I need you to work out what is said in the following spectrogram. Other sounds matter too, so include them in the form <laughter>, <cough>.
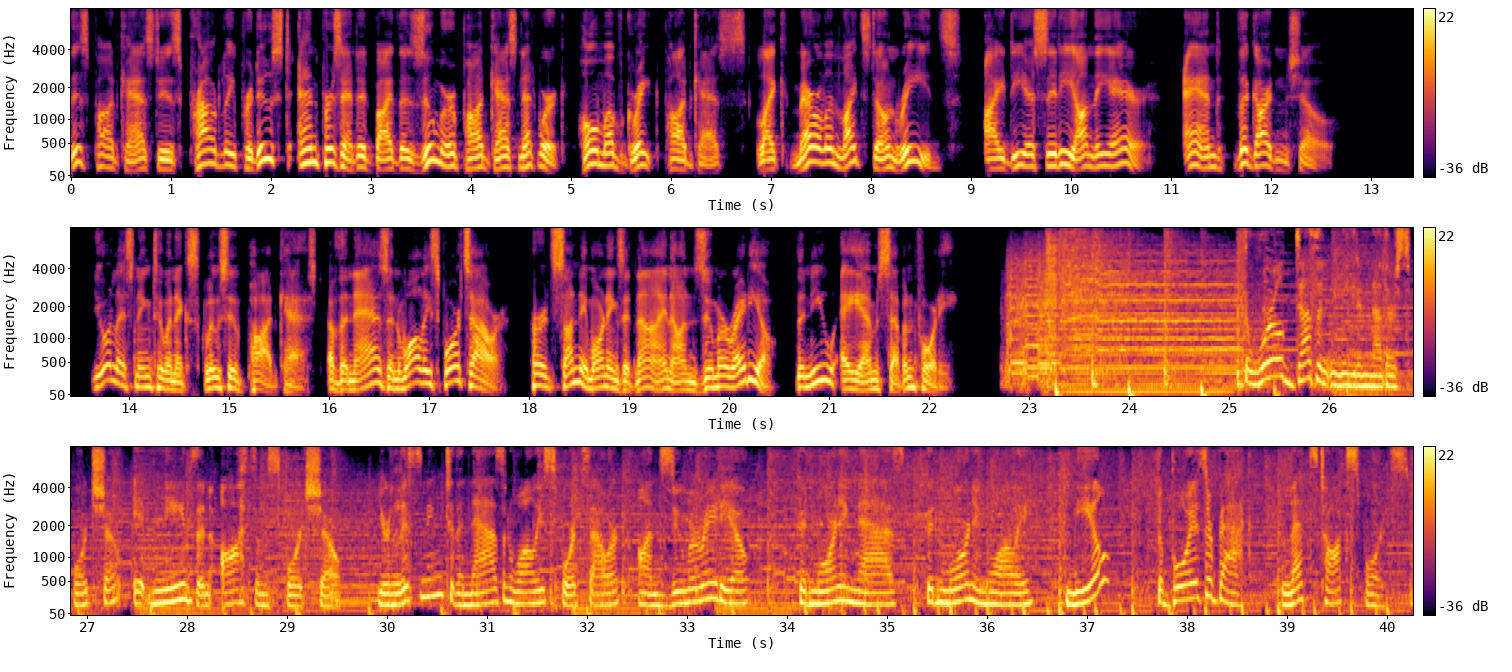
This podcast is proudly produced and presented by the Zoomer Podcast Network, home of great podcasts like Marilyn Lightstone Reads, Idea City on the Air, and The Garden Show. You're listening to an exclusive podcast of the Naz and Wally Sports Hour, heard Sunday mornings at 9 on Zoomer Radio, the new AM 740. The world doesn't need another sports show. It needs an awesome sports show. You're listening to the Naz and Wally Sports Hour on Zoomer Radio. Good morning, Naz. Good morning, Wally. Neil? The boys are back. Let's talk sports.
